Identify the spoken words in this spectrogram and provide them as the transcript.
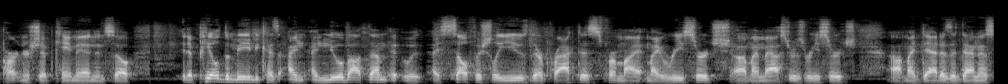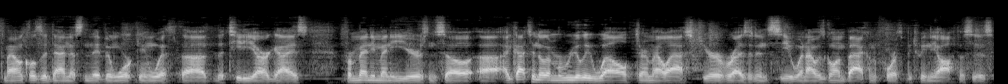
partnership came in, and so it appealed to me because I, I knew about them. It was, I selfishly used their practice for my, my research, uh, my master's research. Uh, my dad is a dentist, my uncle's a dentist, and they've been working with uh, the TDR guys for many, many years. And so uh, I got to know them really well during my last year of residency when I was going back and forth between the offices.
